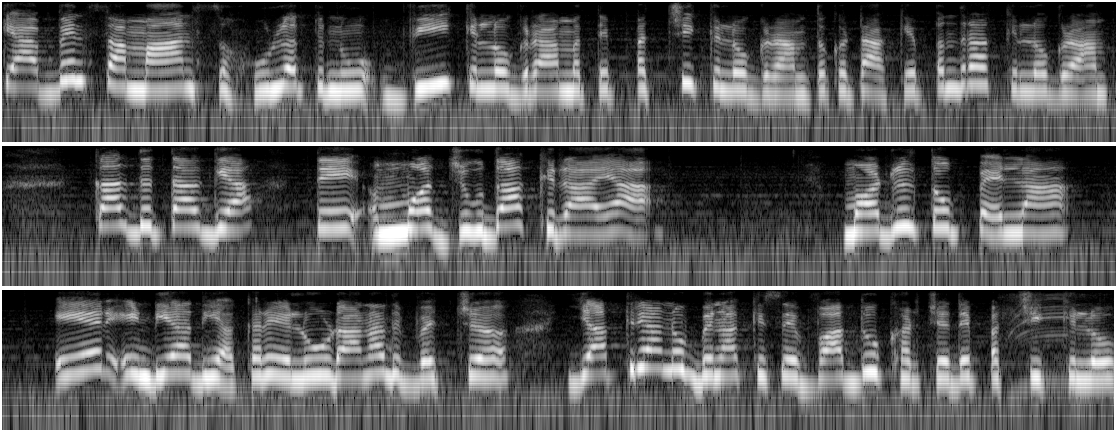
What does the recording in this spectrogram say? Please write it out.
ਕੈਬਿਨ ਸਾਮਾਨ ਸਹੂਲਤ ਨੂੰ 20 ਕਿਲੋਗ੍ਰਾਮ ਅਤੇ 25 ਕਿਲੋਗ੍ਰਾਮ ਤੋਂ ਘਟਾ ਕੇ 15 ਕਿਲੋਗ੍ਰਾਮ ਕਰ ਦਿੱਤਾ ਗਿਆ ਤੇ ਮੌਜੂਦਾ ਕਿਰਾਇਆ ਮਾਡਲ ਤੋਂ ਪਹਿਲਾਂ 에ਅਰ ਇੰਡੀਆ ਦੀਆਂ ਘਰੇਲੂ ਉਡਾਨਾਂ ਦੇ ਵਿੱਚ ਯਾਤਰੀਆਂ ਨੂੰ ਬਿਨਾਂ ਕਿਸੇ ਵਾਧੂ ਖਰਚੇ ਦੇ 25 ਕਿਲੋ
